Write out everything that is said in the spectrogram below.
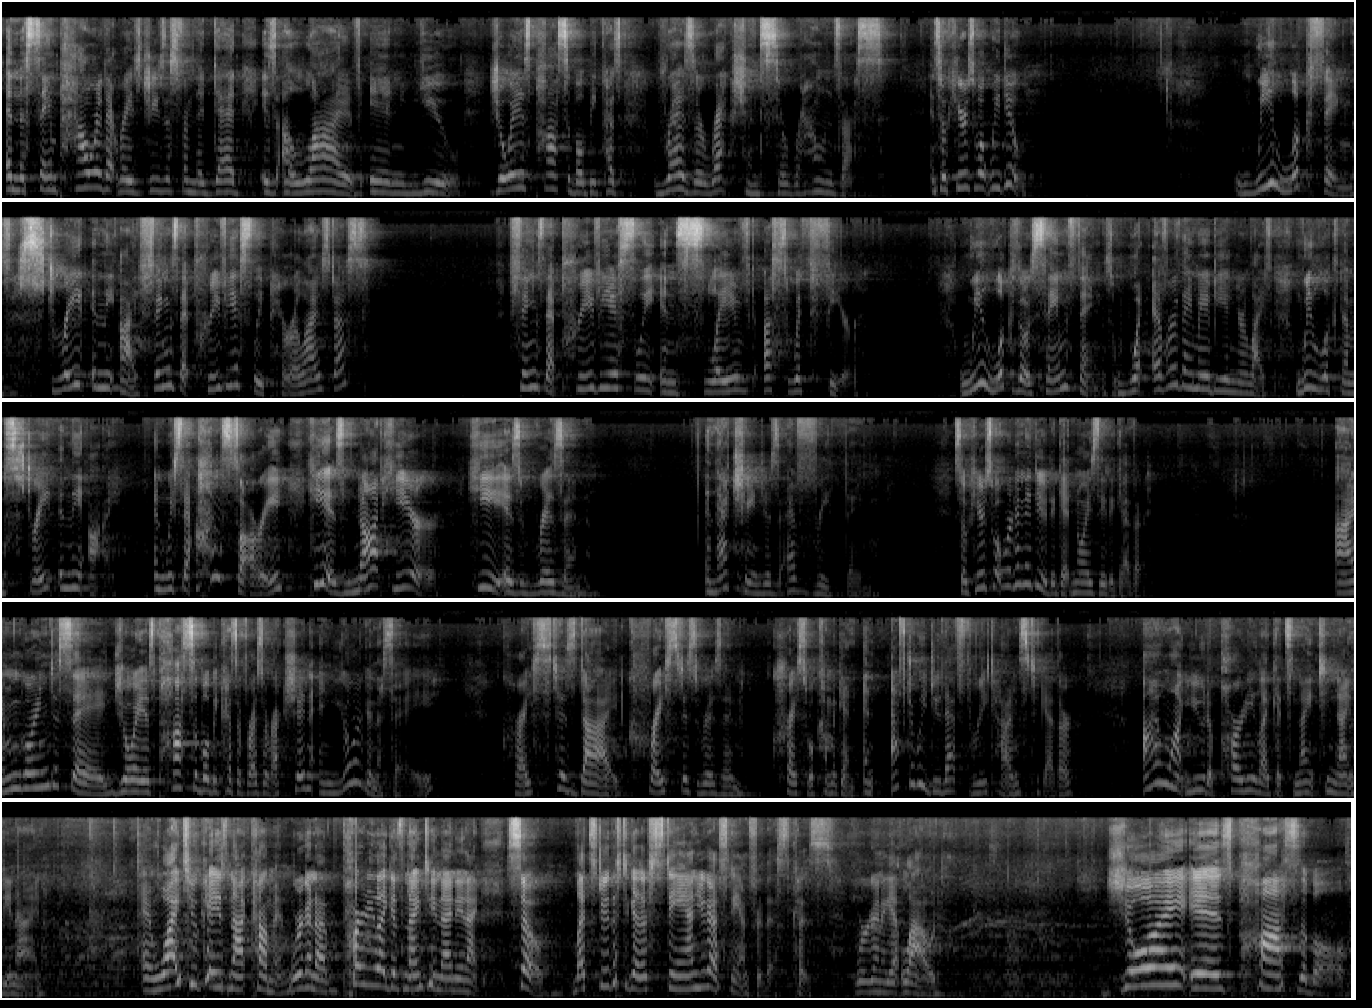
And the same power that raised Jesus from the dead is alive in you. Joy is possible because resurrection surrounds us. And so here's what we do we look things straight in the eye, things that previously paralyzed us, things that previously enslaved us with fear. We look those same things, whatever they may be in your life, we look them straight in the eye and we say, I'm sorry, he is not here. He is risen. And that changes everything. So here's what we're going to do to get noisy together. I'm going to say joy is possible because of resurrection, and you're going to say Christ has died, Christ is risen, Christ will come again. And after we do that three times together, I want you to party like it's 1999 and Y2K is not coming. We're going to party like it's 1999. So let's do this together. Stand. You got to stand for this because we're going to get loud. Joy is possible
